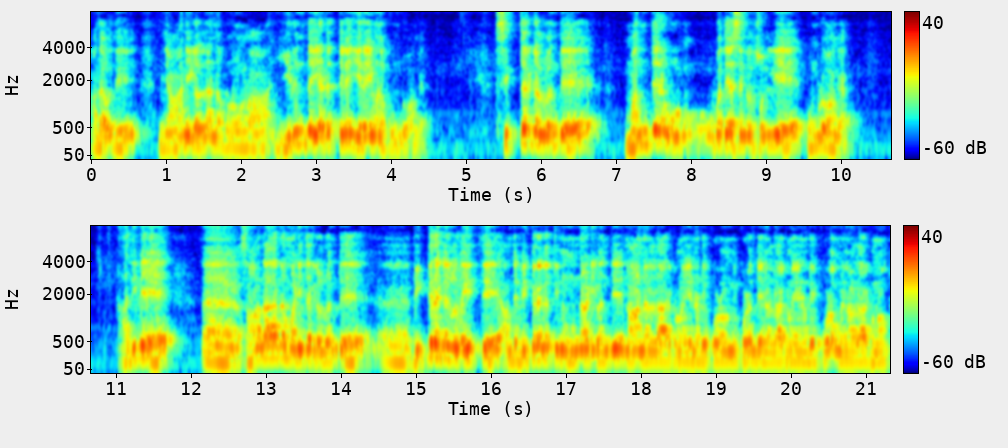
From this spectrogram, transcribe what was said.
அதாவது ஞானிகள்லாம் என்ன பண்ணுவாங்களாம் இருந்த இடத்துல இறைவனை கும்பிடுவாங்க. சித்தர்கள் வந்து மந்திர உபதேசங்கள் சொல்லி கும்பிடுவாங்க. அதுவே சாதாரண மனிதர்கள் வந்து விக்கிரகங்கள் வைத்து அந்த விக்கிரகத்தின் முன்னாடி வந்து நான் நல்லா இருக்கணும் என்னுடைய குழந்தை குழந்தை நல்லா இருக்கணும் என்னுடைய குளம் நல்லா இருக்கணும்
